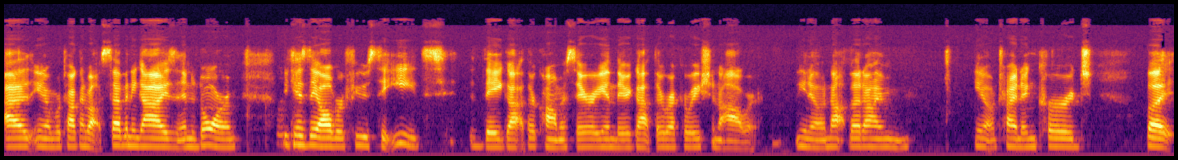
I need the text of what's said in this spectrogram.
as you know, we're talking about 70 guys in a dorm, because they all refused to eat, they got their commissary and they got their recreation hour. You know, not that I'm, you know, trying to encourage, but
